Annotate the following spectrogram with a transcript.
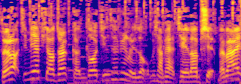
对了，今天皮到这儿，更多精彩评论内容，我们下盘接着皮，拜拜。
